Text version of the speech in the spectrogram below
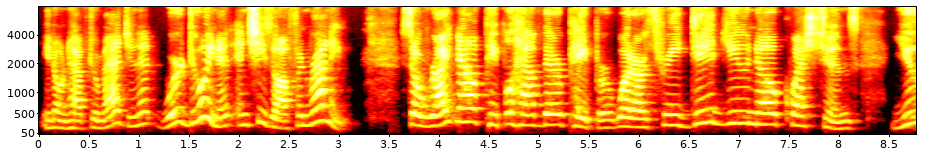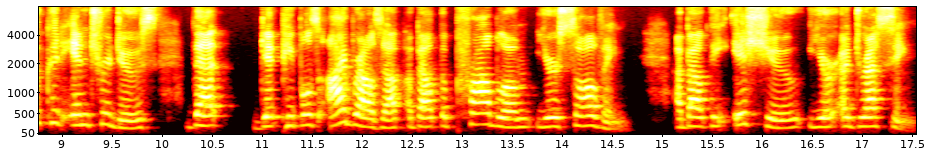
You don't have to imagine it. We're doing it, and she's off and running. So, right now, people have their paper. What are three did you know questions you could introduce that get people's eyebrows up about the problem you're solving, about the issue you're addressing?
